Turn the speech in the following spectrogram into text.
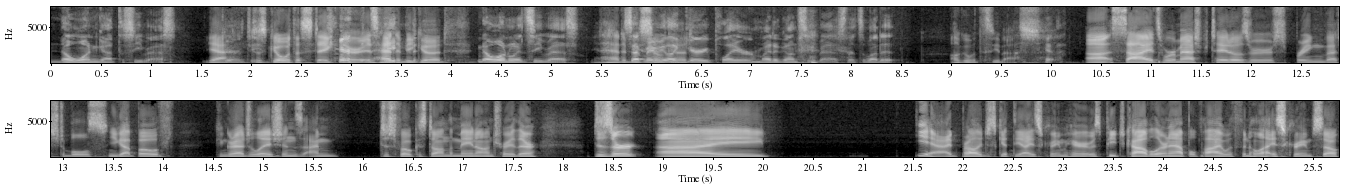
No one got the sea bass. Yeah, guaranteed. just go with the steak there. It had to be good. No one went sea bass. It had to Except be maybe so like good. Gary Player might have gone sea bass. That's about it. I'll go with the sea bass. Yeah. Uh, sides were mashed potatoes or spring vegetables. You got both. Congratulations. I'm just focused on the main entree there. Dessert, I yeah, I'd probably just get the ice cream here. It was peach cobbler and apple pie with vanilla ice cream. So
